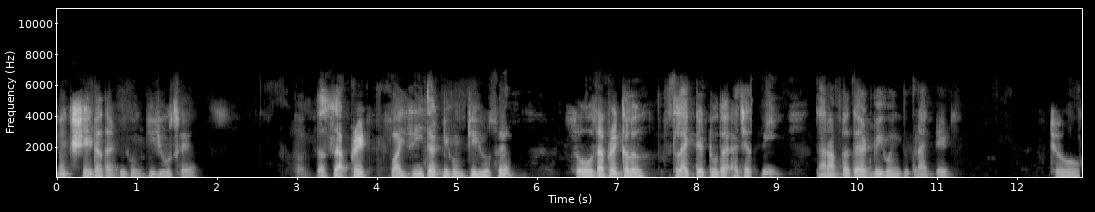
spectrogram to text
mix shader that we're going to use here. The separate YZ that we're going to use here. So separate color selected to the HSV then after that we're going to connect it to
